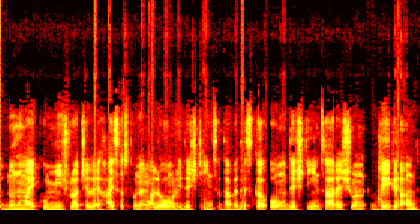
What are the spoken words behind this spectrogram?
nu numai cu mijloacele, hai să spunem, ale omului de știință, dar vedeți că omul de știință are și un background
